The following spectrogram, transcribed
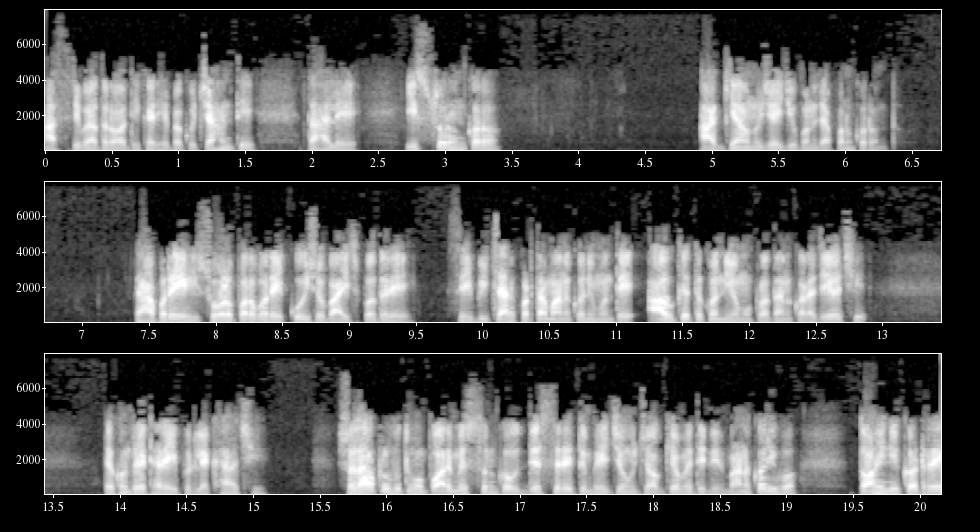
ଆଶୀର୍ବାଦର ଅଧିକାରୀ ହେବାକୁ ଚାହାନ୍ତି ତାହେଲେ ଈଶ୍ୱରଙ୍କର ଆଜ୍ଞା ଅନୁଯାୟୀ ଜୀବନଯାପନ କରନ୍ତୁ। ତାହାପରେ ଏହି ଷୋହଳ ପର୍ବରେ ଏକୋଇଶ ଓ ବାଇଶ ପଦରେ ସେହି ବିଚାରକର୍ତ୍ତାମାନଙ୍କ ନିମନ୍ତେ ଆଉ କେତେକ ନିୟମ ପ୍ରଦାନ କରାଯାଇଅଛି। ଦେଖନ୍ତୁ ଏଠାରେ ଏହିପରି ଲେଖା ଅଛି ସଦାପ୍ରଭୁ ତୁମ ପରମେଶ୍ୱରଙ୍କ ଉଦ୍ଦେଶ୍ୟରେ ତୁମ୍ଭେ ଯେଉଁ ଯଜ୍ଞବେଦୀ ନିର୍ମାଣ କରିବ ତହିଁ ନିକଟରେ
